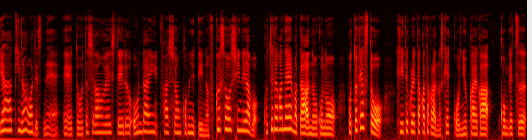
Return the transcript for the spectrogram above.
いや昨日はですね、えーと、私が運営しているオンラインファッションコミュニティの服装心理ラボこちらがねまたあのこのポッドキャストを聞いてくれた方からの結構入会が今月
